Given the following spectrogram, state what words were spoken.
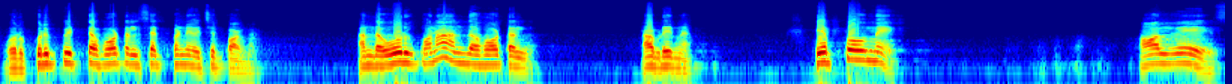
ஒரு குறிப்பிட்ட ஹோட்டல் செட் பண்ணி வச்சிருப்பாங்க. அந்த ஊருக்கு போனா அந்த ஹோட்டல் அப்படின்னு. எப்பவுமே. ஆல்வேஸ்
